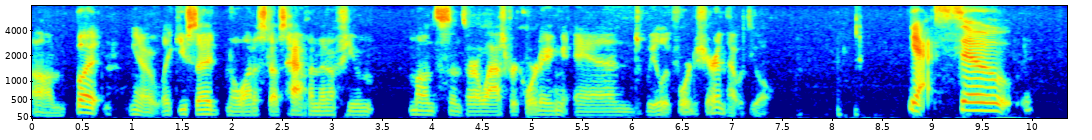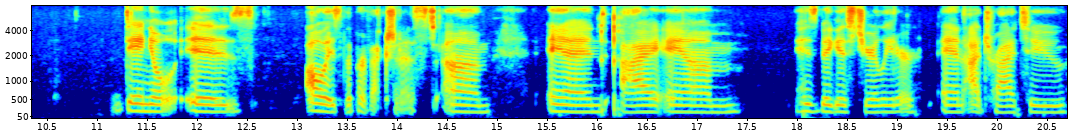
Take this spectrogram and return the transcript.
Um, but, you know, like you said, a lot of stuff's happened in a few months since our last recording, and we look forward to sharing that with you all. Yeah. So Daniel is always the perfectionist. Um, and I am his biggest cheerleader. And I try to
